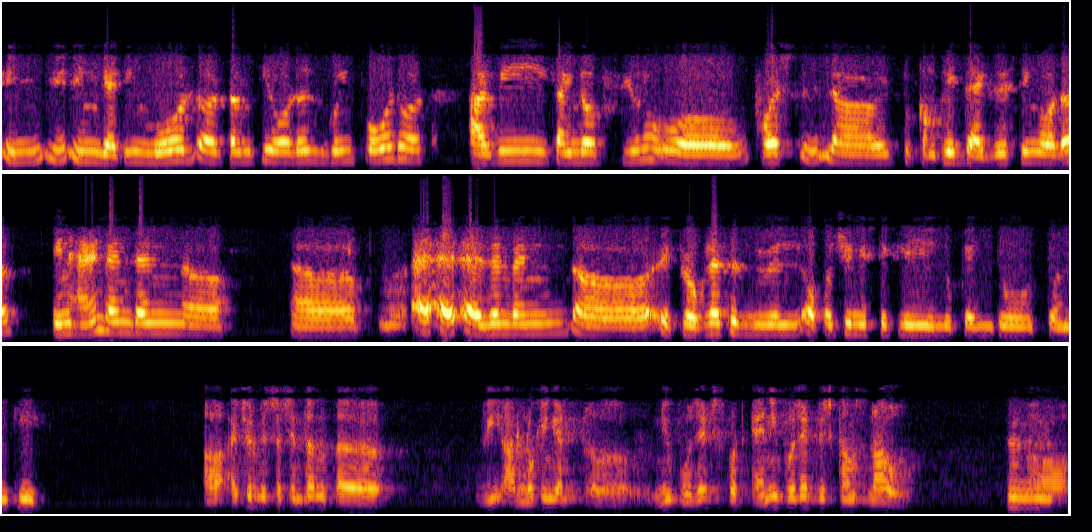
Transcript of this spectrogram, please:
in in getting more uh, turnkey orders going forward, or are we kind of you know uh, first uh, to complete the existing order in hand and then uh, uh, as and when uh, it progresses, we will opportunistically look into turnkey. Uh, actually, Mr. Chintan, uh, we are looking at uh, new projects, but any project which comes now, uh,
